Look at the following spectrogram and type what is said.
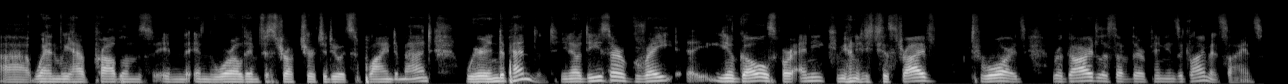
uh, when we have problems in in the world infrastructure to do with supply and demand, we're independent. You know, these are great uh, you know goals for any community to strive towards, regardless of their opinions of climate science.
